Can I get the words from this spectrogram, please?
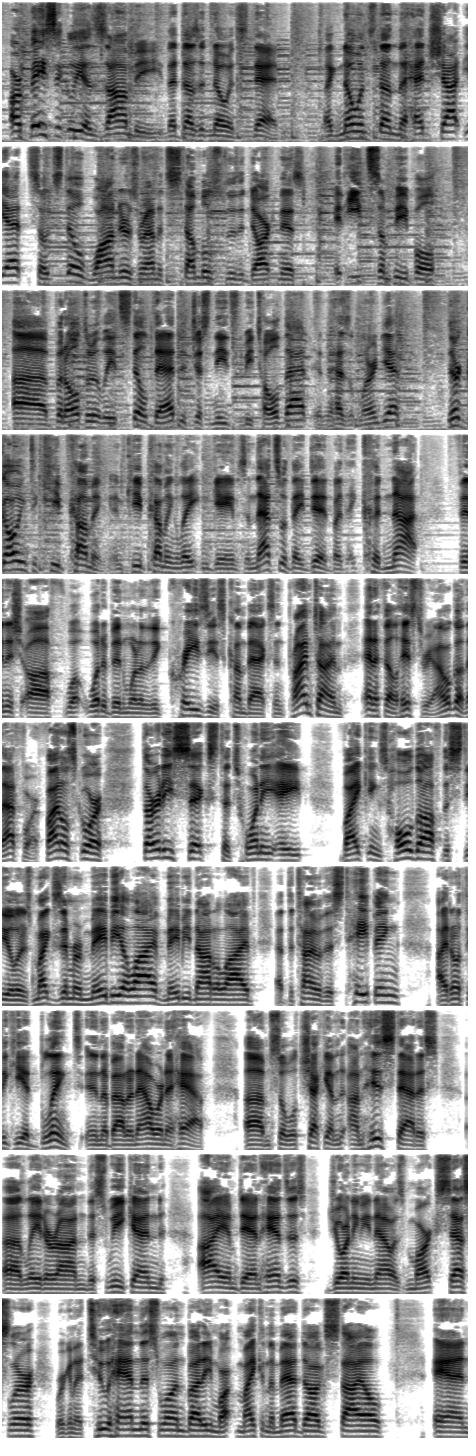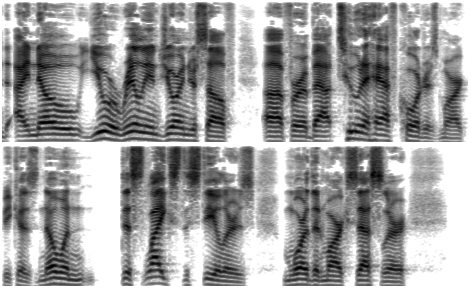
are basically a zombie that doesn't know it's dead, like no one's done the headshot yet, so it still wanders around. It stumbles through the darkness. It eats some people, uh, but ultimately it's still dead. It just needs to be told that, and it hasn't learned yet. They're going to keep coming and keep coming late in games, and that's what they did. But they could not finish off what would have been one of the craziest comebacks in primetime NFL history. I will go that far. Final score 36 to 28. Vikings hold off the Steelers. Mike Zimmer may be alive, maybe not alive at the time of this taping. I don't think he had blinked in about an hour and a half. Um, so we'll check in on his status uh, later on this weekend. I am Dan Hanzus. Joining me now is Marc Sessler. We're going to two hand this one, buddy. Mar- Mike and the Mad Dog style. And I know you were really enjoying yourself uh, for about two and a half quarters, Marc, because no one dislikes the Steelers more than Marc Sessler.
